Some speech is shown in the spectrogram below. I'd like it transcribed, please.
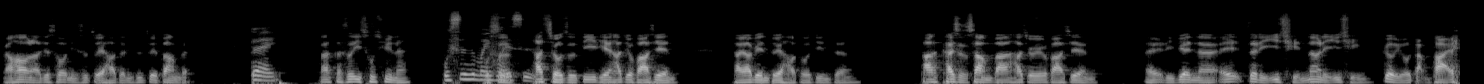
然后呢就说你是最好的，你是最棒的。对。那可是，一出去呢？不是那么一回事。他求职第一天，他就发现他要面对好多竞争。他开始上班，他就会发现，哎，里边呢，哎，这里一群，那里一群，各有党派。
